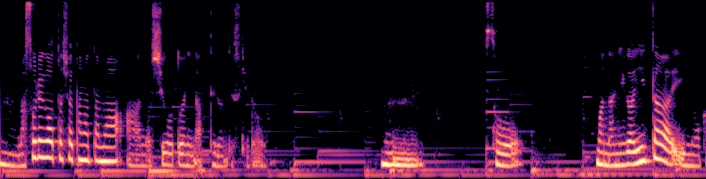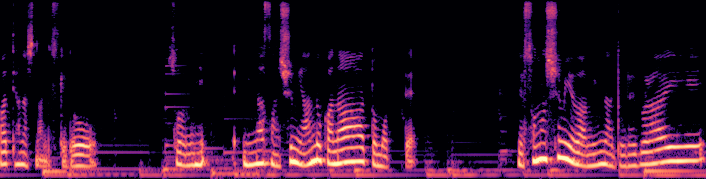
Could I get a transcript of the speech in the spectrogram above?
うんまあ、それが私はたまたまあの仕事になってるんですけど、うん、そう、まあ、何が言いたいのかって話なんですけどそうみ皆さん趣味あんのかなと思って。でその趣味はみんなどれぐらい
